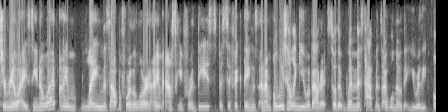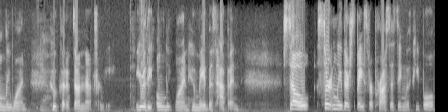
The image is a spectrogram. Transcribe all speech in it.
to realize, you know what? I am laying this out before the Lord. I am asking for these specific things, and I'm only telling you about it so that when this happens, I will know that you are the only one Yeah. who could have done that for me. you are the only one who made this happen. So, certainly, there's space for processing with people.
